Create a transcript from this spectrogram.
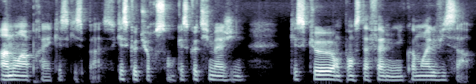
Un an après, qu'est-ce qui se passe? Qu'est-ce que tu ressens? Qu'est-ce que tu imagines Qu'est-ce que en pense ta famille? Comment elle vit ça?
